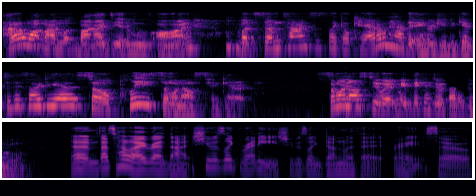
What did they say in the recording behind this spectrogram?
I don't want my my idea to move on, Mhm. but sometimes it's like, okay, I don't have the energy to give to this idea, so please, someone else take it. Someone Yeah. else do it. Maybe they can do it better than me. Um, that's how I read that. She was like ready. She was like done with it, right? So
